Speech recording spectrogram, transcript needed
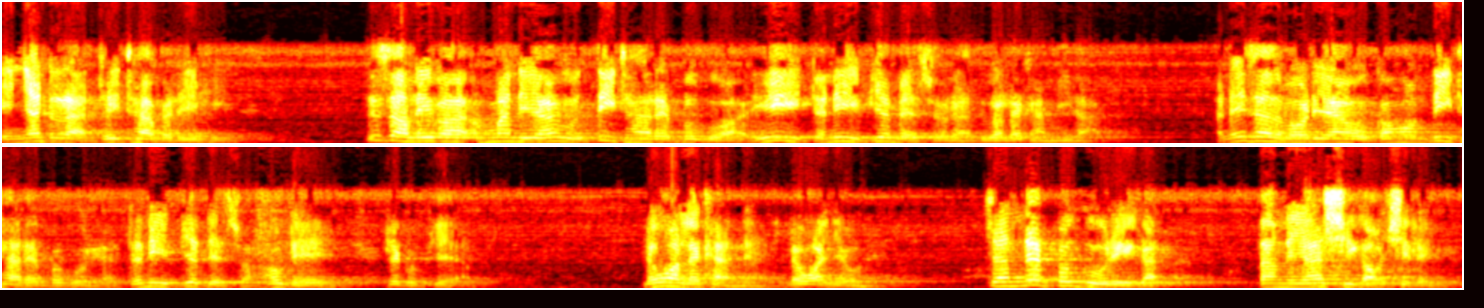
အညတ္တရဒိဋ္ဌပဒေဟိသစ္စာလေးပါးအမှန်တရားကိုသိထားတဲ့ပုဂ္ဂိုလ်ဟာအေးတဏှိပြက်မယ်ဆိုတာသူကလက်ခံပြီးသားအနိစ္စသဘောတရားကိုကောင်းကောင်းသိထားတဲ့ပုဂ္ဂိုလ်တွေကတဏှိပြက်တယ်ဆိုတာဟုတ်တယ်ပြက်ကိုပြက်ရလုံးဝလက်ခံတယ်လုံးဝယုံတယ်ကျန်တဲ့ပုဂ္ဂိုလ်တွေကတန်တရားရှိကောင်းရှိလိမ့်မယ်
